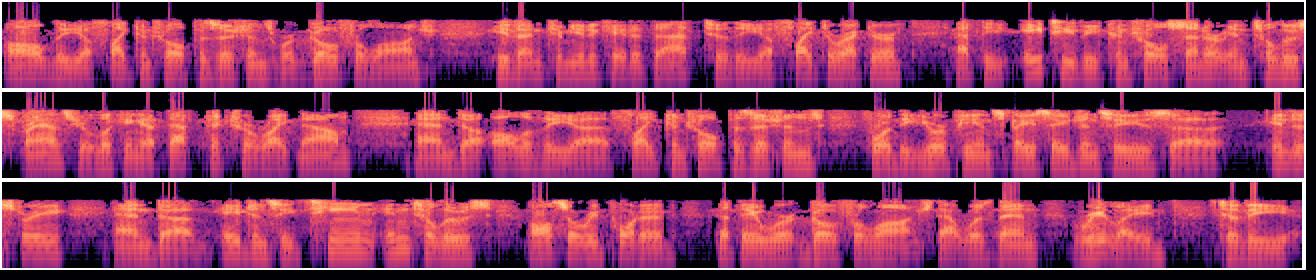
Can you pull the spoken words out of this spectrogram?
All the flight control positions were go for launch. He then communicated that to the flight director at the ATV Control Center in Toulouse, France. You're looking at that picture right now and uh, all of the uh, flight control positions for the European Space Agency's uh, industry and uh, agency team in Toulouse also reported that they were go for launch. That was then relayed to the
